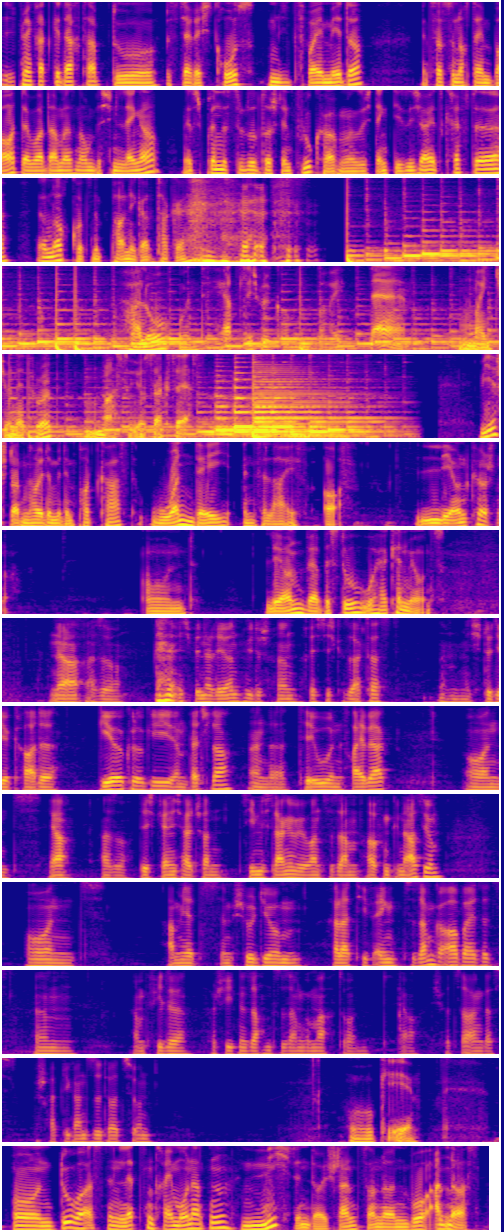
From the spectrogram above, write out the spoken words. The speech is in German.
Ich mir gerade gedacht habe, du bist ja recht groß, um die zwei Meter. Jetzt hast du noch deinen Bart, der war damals noch ein bisschen länger. Jetzt sprintest du durch den Flughafen. Also ich denke, die Sicherheitskräfte ja noch kurz eine Panikattacke. Hallo und herzlich willkommen bei BAM! Mind Your Network, Master Your Success. Wir starten heute mit dem Podcast One Day in the Life of Leon Kirschner. Und Leon, wer bist du? Woher kennen wir uns? Ja, also ich bin der Leon, wie du schon richtig gesagt hast. Ähm, ich studiere gerade Geoökologie im Bachelor an der TU in Freiberg. Und ja, also dich kenne ich halt schon ziemlich lange. Wir waren zusammen auf dem Gymnasium und haben jetzt im Studium relativ eng zusammengearbeitet, ähm, haben viele verschiedene Sachen zusammen gemacht und ja, ich würde sagen, das beschreibt die ganze Situation. Okay. Und du warst in den letzten drei Monaten nicht in Deutschland, sondern woanders.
